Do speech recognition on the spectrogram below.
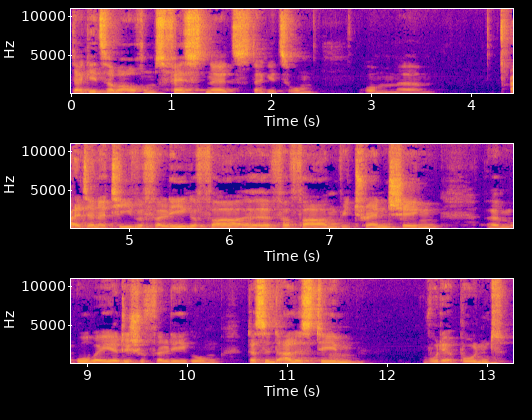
Da geht's aber auch ums Festnetz. Da geht's um, um ähm, alternative Verlegeverfahren äh, wie Trenching, ähm, oberirdische Verlegung. Das sind alles Themen, wo der Bund,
